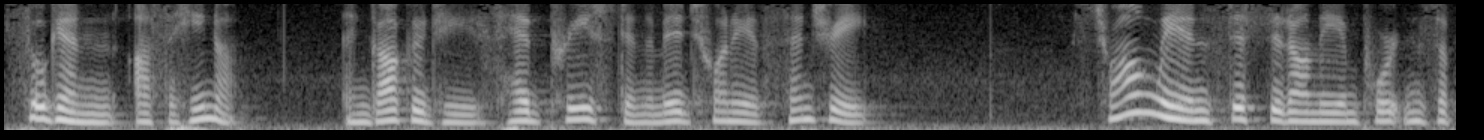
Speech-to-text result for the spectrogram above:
Sogen Asahina, Engakuji's head priest in the mid 20th century, strongly insisted on the importance of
